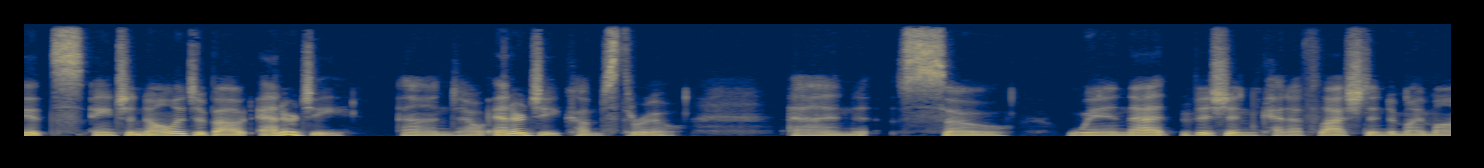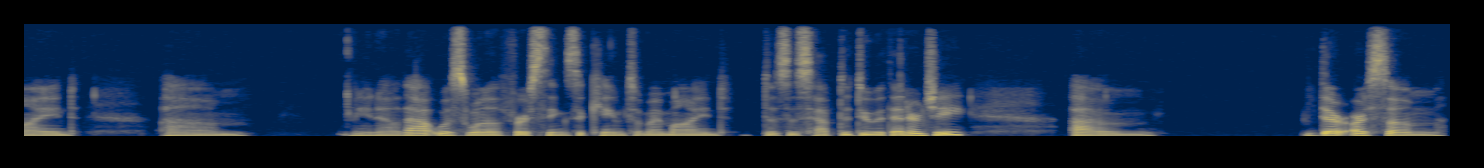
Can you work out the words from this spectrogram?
it's ancient knowledge about energy and how energy comes through. And so when that vision kind of flashed into my mind, um, you know, that was one of the first things that came to my mind. Does this have to do with energy? Um, there are some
